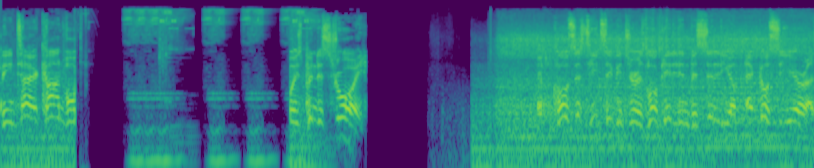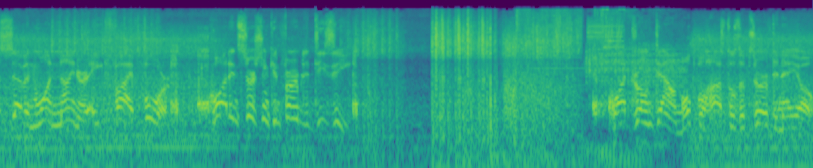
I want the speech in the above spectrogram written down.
The entire convoy destroyed. Closest heat signature is located in vicinity of Echo Sierra 719er 854. Quad insertion confirmed at DZ. Quad drone down. Multiple hostiles observed in AO.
